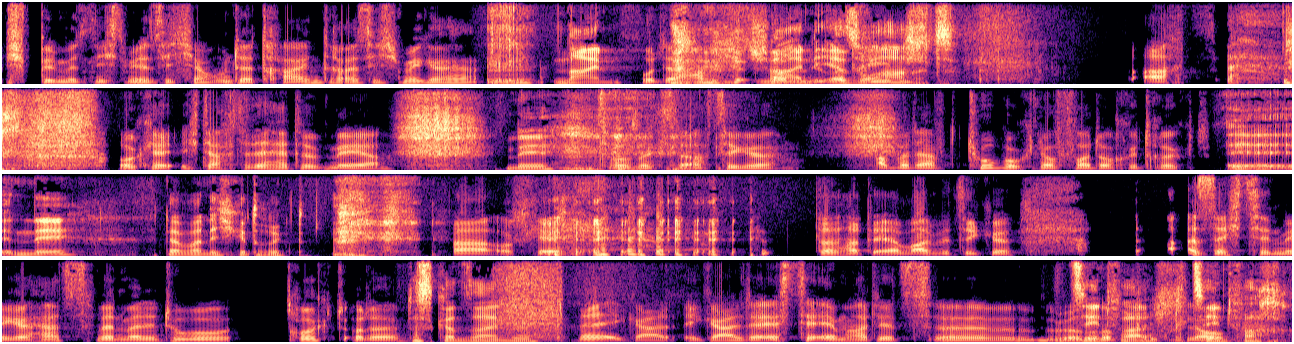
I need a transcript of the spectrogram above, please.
ich bin mir jetzt nicht mehr sicher, 133 Megahertz? Nein. Oder habe ich schon Nein, eher so übertrieben? 8. Acht. Okay, ich dachte, der hätte mehr. Nee, 286er. Aber der Turbo-Knopf war doch gedrückt. äh, nee, der war nicht gedrückt. Ah, okay. Dann hatte er wahnwitzige 16 Megahertz, wenn man den Turbo drückt, oder? Das kann sein, ja. Na, egal, egal. Der STM hat jetzt äh, zehnfach, glaub, zehnfach.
